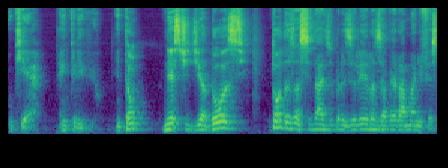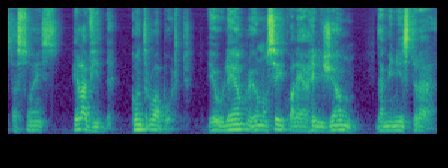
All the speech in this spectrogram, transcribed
o que é. É incrível. Então, neste dia 12, todas as cidades brasileiras haverá manifestações pela vida contra o aborto. Eu lembro, eu não sei qual é a religião da ministra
